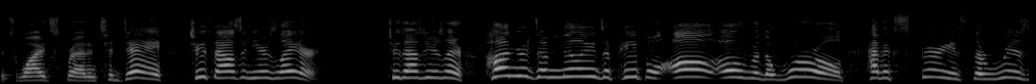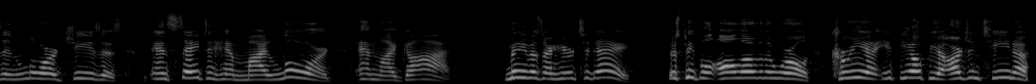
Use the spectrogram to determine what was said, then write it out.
It's widespread. And today, 2,000 years later, 2,000 years later, hundreds of millions of people all over the world have experienced the risen Lord Jesus and say to him, My Lord and my God. Many of us are here today. There's people all over the world Korea, Ethiopia, Argentina,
